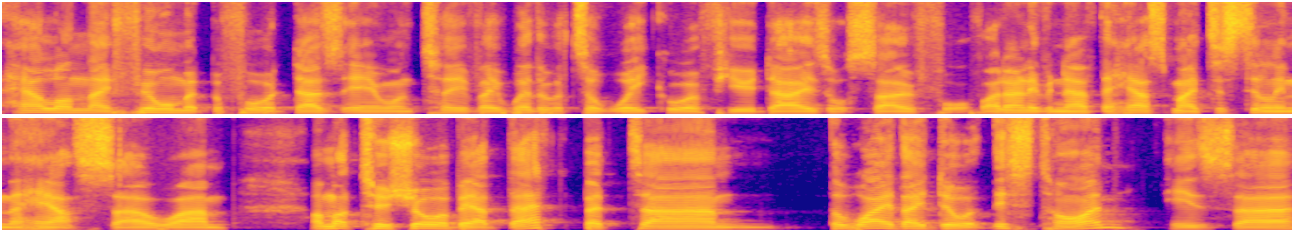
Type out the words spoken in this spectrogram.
how long they film it before it does air on TV, whether it's a week or a few days or so forth. I don't even know if the housemates are still in the house, so um, I'm not too sure about that. But um, the way they do it this time is uh,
